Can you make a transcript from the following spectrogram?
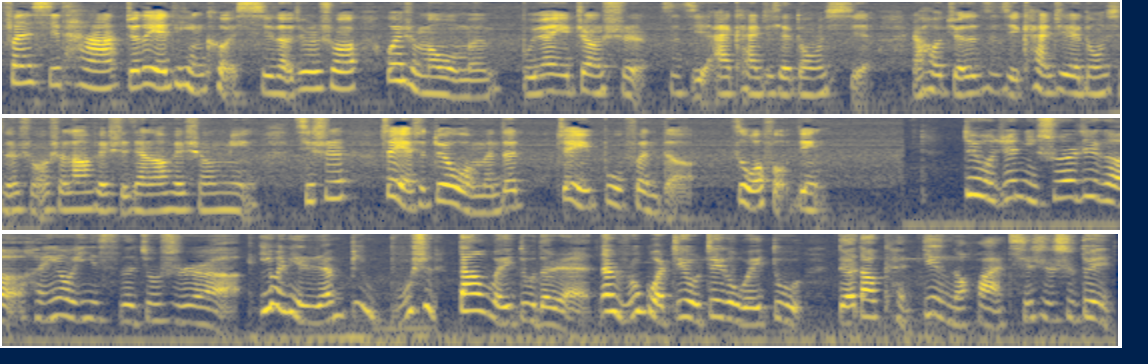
分析它，觉得也挺可惜的。就是说，为什么我们不愿意正视自己爱看这些东西，然后觉得自己看这些东西的时候是浪费时间、浪费生命？其实这也是对我们的这一部分的自我否定。对，我觉得你说的这个很有意思，就是因为你人并不是单维度的人，那如果只有这个维度得到肯定的话，其实是对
